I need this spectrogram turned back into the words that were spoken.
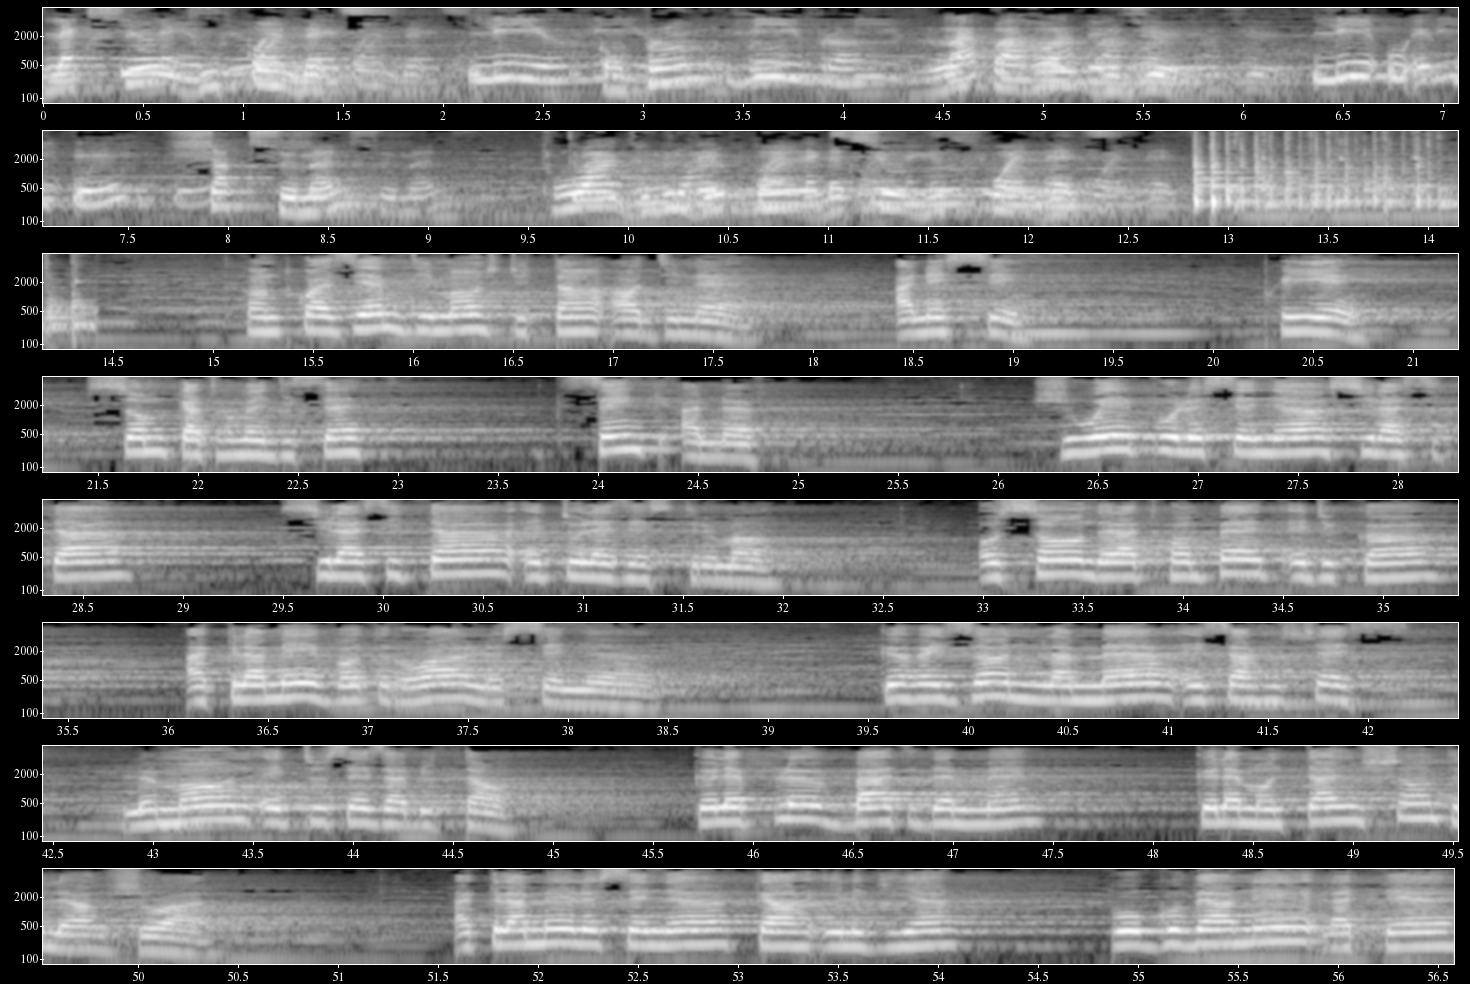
Lectionnews.net Lire, Comprendre, vivre la parole de Dieu. Lire ou écouter chaque semaine, www.lectionnews.net 33e dimanche du temps ordinaire. Année C. Priez. Psaume 97, 5 à 9. Jouez pour le Seigneur sur la cithare, sur la cithare et tous les instruments. Au son de la trompette et du corps, acclamez votre roi le Seigneur. Que résonne la mer et sa richesse, le monde et tous ses habitants. Que les fleuves battent des mains, que les montagnes chantent leur joie. Acclamez le Seigneur car il vient pour gouverner la terre,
